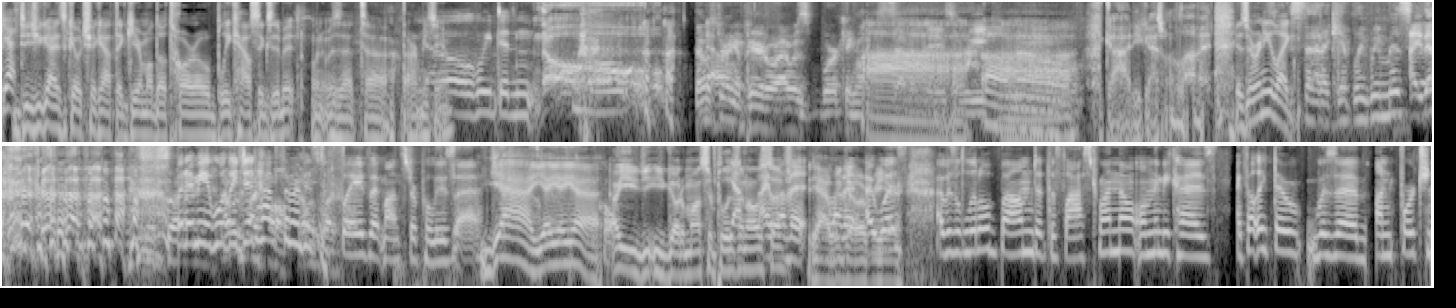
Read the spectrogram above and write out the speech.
Yes. Did you guys go check out the Guillermo del Toro Bleak House exhibit when it was at uh, the Art Museum? Oh, we didn't. No. That was during a period where I was working like Ah. seven days a week. Oh, God, you guys would love it. Is there any like? That I can't believe we missed. it. But I mean, well, That they did have fault. some of That his was my displays at Monsterpalooza. Yeah, yeah, yeah, yeah. Cool. Oh, you you go to Monsterpalooza Yes, and all this I stuff? love it. Yeah, I love we go it. every I year. was I was a little bummed at this last one though, only because I felt like there was a unfortunate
